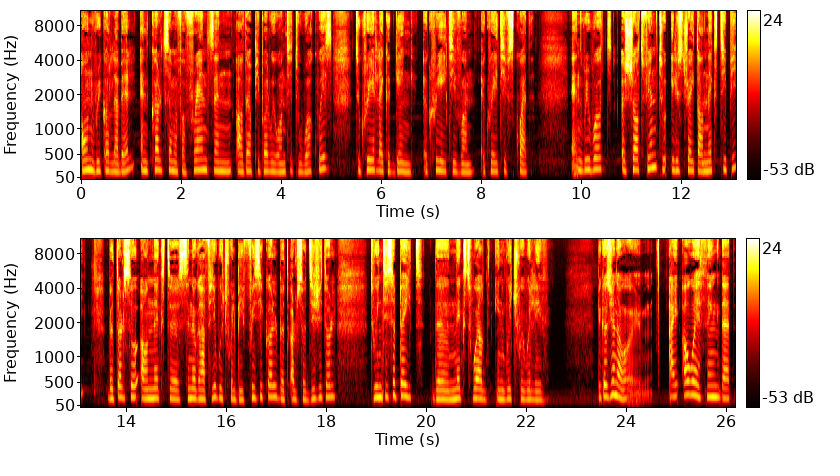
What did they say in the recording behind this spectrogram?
own record label and called some of our friends and other people we wanted to work with to create like a gang, a creative one, a creative squad and we wrote a short film to illustrate our next EP, but also our next uh, scenography, which will be physical but also digital, to anticipate the next world in which we will live. Because, you know, I always think that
